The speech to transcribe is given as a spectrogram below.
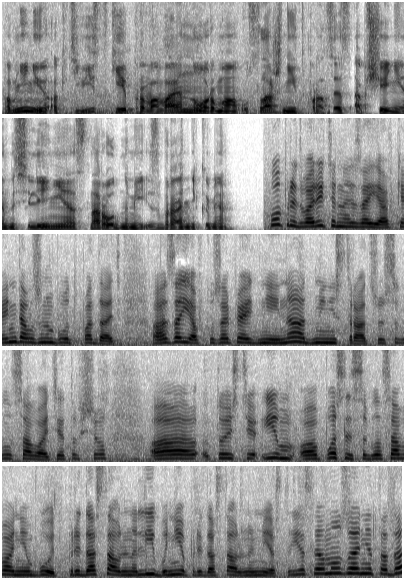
По мнению активистки, правовая норма усложнит процесс общения населения с народными избранниками. По предварительной заявке они должны будут подать а, заявку за 5 дней на администрацию, согласовать это все. А, то есть им а, после согласования будет предоставлено либо не предоставлено место. Если оно занято, да,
